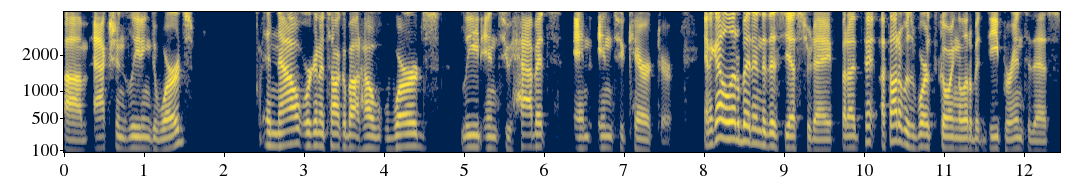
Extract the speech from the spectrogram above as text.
um, actions leading to words. And now we're going to talk about how words lead into habits and into character. And I got a little bit into this yesterday, but I think I thought it was worth going a little bit deeper into this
